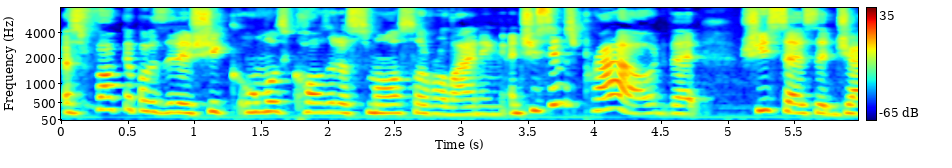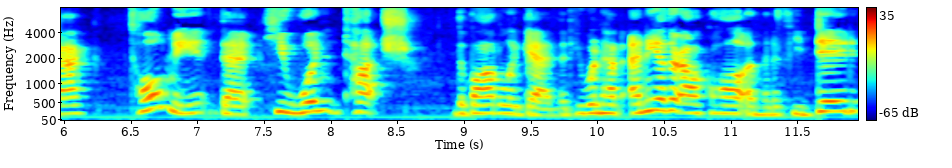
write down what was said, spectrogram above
as fucked up as it is, she almost calls it a small silver lining, and she seems proud that she says that Jack told me that he wouldn't touch the bottle again, that he wouldn't have any other alcohol, and that if he did,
